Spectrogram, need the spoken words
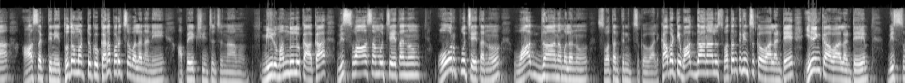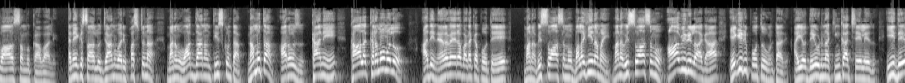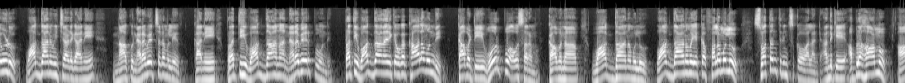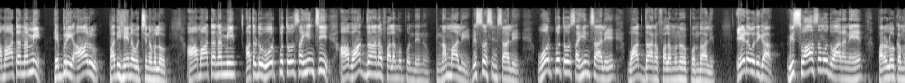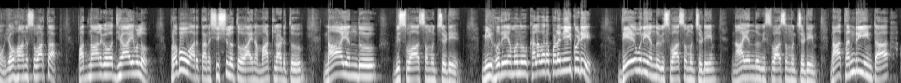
ఆసక్తిని తుదమట్టుకు కనపరచవలనని అపేక్షించుచున్నాము. మీరు మందులు కాక విశ్వాసము చేతను ఓర్పు చేతను వాగ్దానములను స్వతంత్రించుకోవాలి. కాబట్టి వాగ్దానాలు స్వతంత్రించుకోవాలంటే ఏం కావాలంటే విశ్వాసము కావాలి. అనేక సార్లు జనవరి ఫస్ట్న మనం వాగ్దానం తీసుకుంటాం నమ్ముతాం ఆ రోజు. కానీ కాలక్రమములో అది నెరవేరబడకపోతే మన విశ్వాసము బలహీనమై మన విశ్వాసము ఆవిరిలాగా ఎగిరిపోతూ ఉంటుంది. అయ్యో దేవుడు నాకు ఇంకా చేయలేదు. ఈ దేవుడు వాగ్దానం ఇచ్చాడు కానీ నాకు నెరవేర్చడం లేదు. కానీ ప్రతి వాగ్దాన నెరవేర్పు ఉంది. ప్రతి వాగ్దానానికి ఒక కాలం ఉంది. కాబట్టి ఓర్పు అవసరము. కావున వాగ్దానములు వాగ్దానము యొక్క ఫలములు స్వతంత్రించుకోవాలంటే. అందుకే అబ్రహాము ఆ మాట నమ్మి హెబ్రి ఆరు పదిహేన వచ్చినములో ఆ మాట నమ్మి అతడు ఓర్పుతో సహించి ఆ వాగ్దాన ఫలము పొందెను. నమ్మాలి విశ్వసించాలి ఓర్పుతో సహించాలి వాగ్దాన ఫలమును పొందాలి. ఏడవదిగా విశ్వాసము ద్వారానే పరలోకము. యోహాను స్వార్త పద్నాలుగవ అధ్యాయములో ప్రభువు వారు తన శిష్యులతో ఆయన మాట్లాడుతూ నాయందు విశ్వాసముచ్చుడి మీ హృదయమును కలవరపడనీకుడి దేవుని ఎందు విశ్వాసముచ్చుడి నా యందు విశ్వాసముచ్చుడి నా తండ్రి ఇంట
